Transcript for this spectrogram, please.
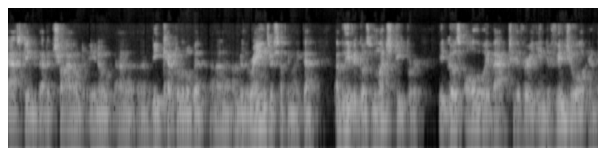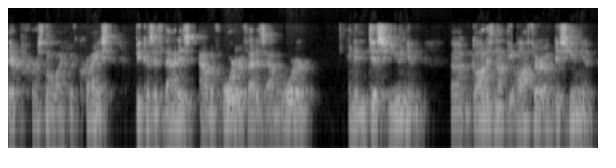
asking that a child you know uh, uh be kept a little bit uh, under the reins or something like that. I believe it goes much deeper. It goes all the way back to the very individual and their personal life with Christ. Because if that is out of order, if that is out of order and in disunion, uh, God is not the author of disunion.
